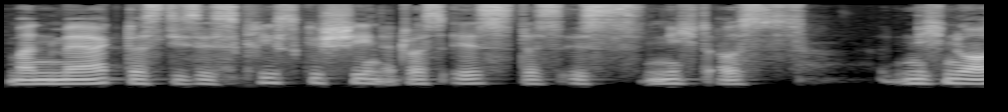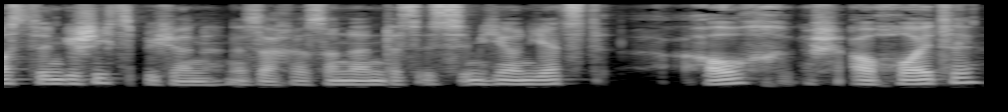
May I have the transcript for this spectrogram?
man merkt, dass dieses Kriegsgeschehen etwas ist, das ist nicht aus, nicht nur aus den Geschichtsbüchern eine Sache, sondern das ist im Hier und Jetzt auch, auch heute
